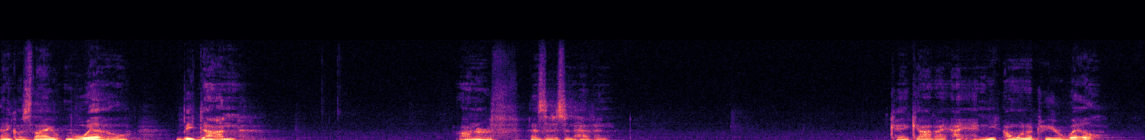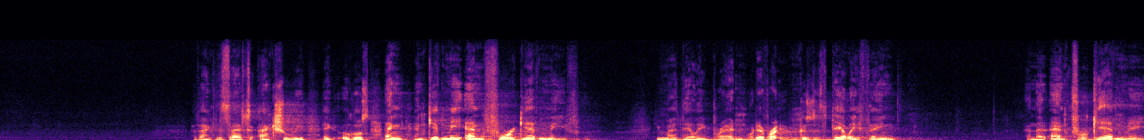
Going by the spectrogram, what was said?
And it goes, Thy will be done on earth as it is in heaven. Okay, God, I, I, I, need, I want to do your will. In fact, this actually it goes, and, and give me and forgive me. Give my daily bread, whatever, because it's a daily thing. And then, and forgive me.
